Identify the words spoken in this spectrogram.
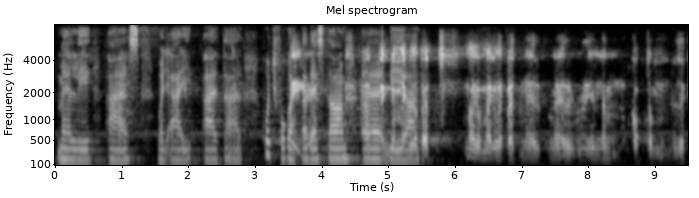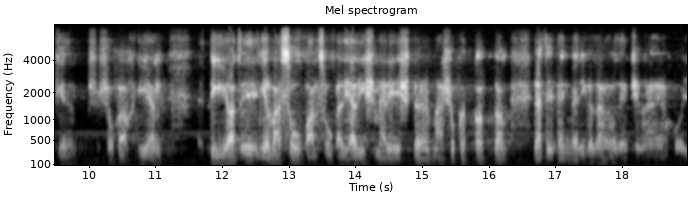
mellé állsz, vagy állj, álltál. Hogy fogadtad Igen. ezt a hát engem díjat? meglepett, nagyon meglepett, mert, mert én nem kaptam ezekért soha ilyen díjat. Nyilván szóban, szóbeli elismerést másokat kaptam, de hát ember igazán azért csinálja, hogy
